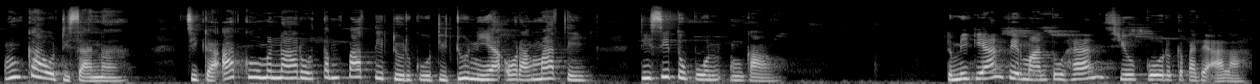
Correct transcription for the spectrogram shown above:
engkau di sana. Jika aku menaruh tempat tidurku di dunia orang mati, di situ pun engkau. Demikian firman Tuhan, syukur kepada Allah.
